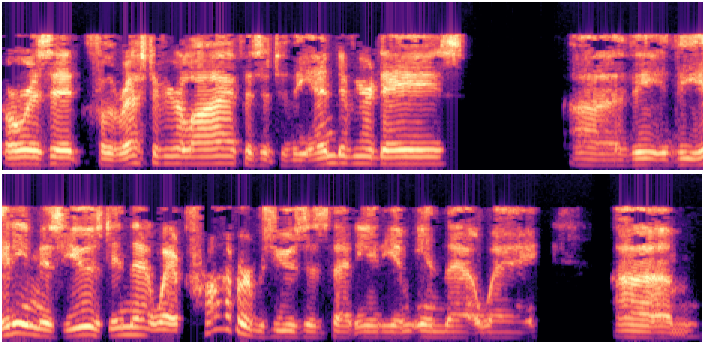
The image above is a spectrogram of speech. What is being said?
Or is it for the rest of your life? Is it to the end of your days? Uh, the the idiom is used in that way. Proverbs uses that idiom in that way um,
